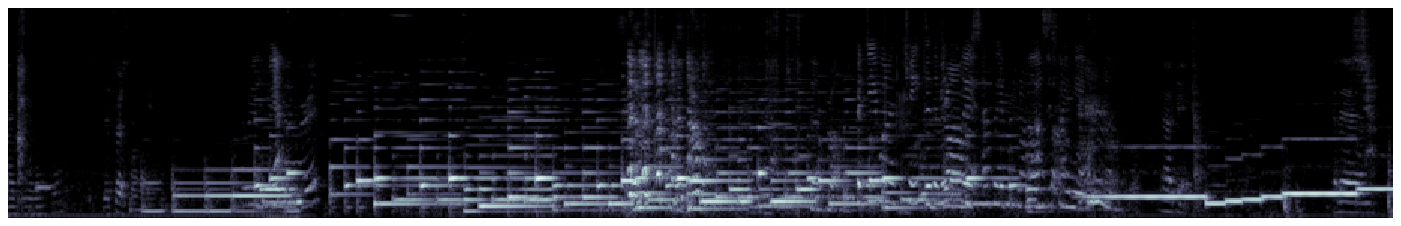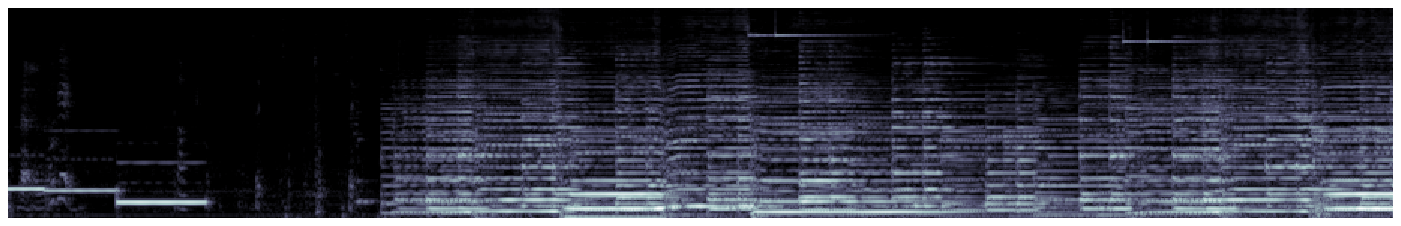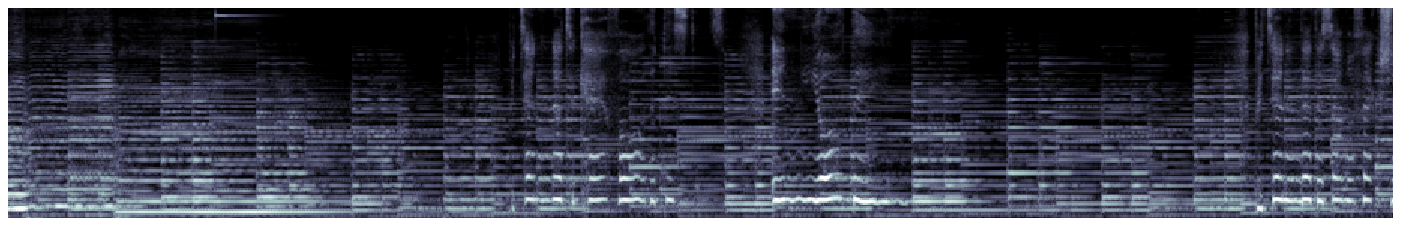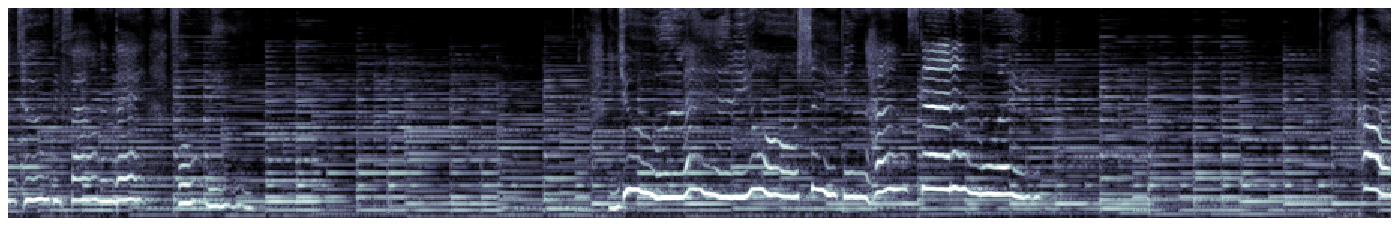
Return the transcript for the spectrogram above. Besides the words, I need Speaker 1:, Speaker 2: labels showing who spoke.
Speaker 1: mind to reverse that? The first one again.
Speaker 2: Remember it? But do you want to change the middle? Alltså, alltså, I mean.
Speaker 3: Pretend not to care for the distance in your being. Pretending that there's some affection to be found in there for me. And you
